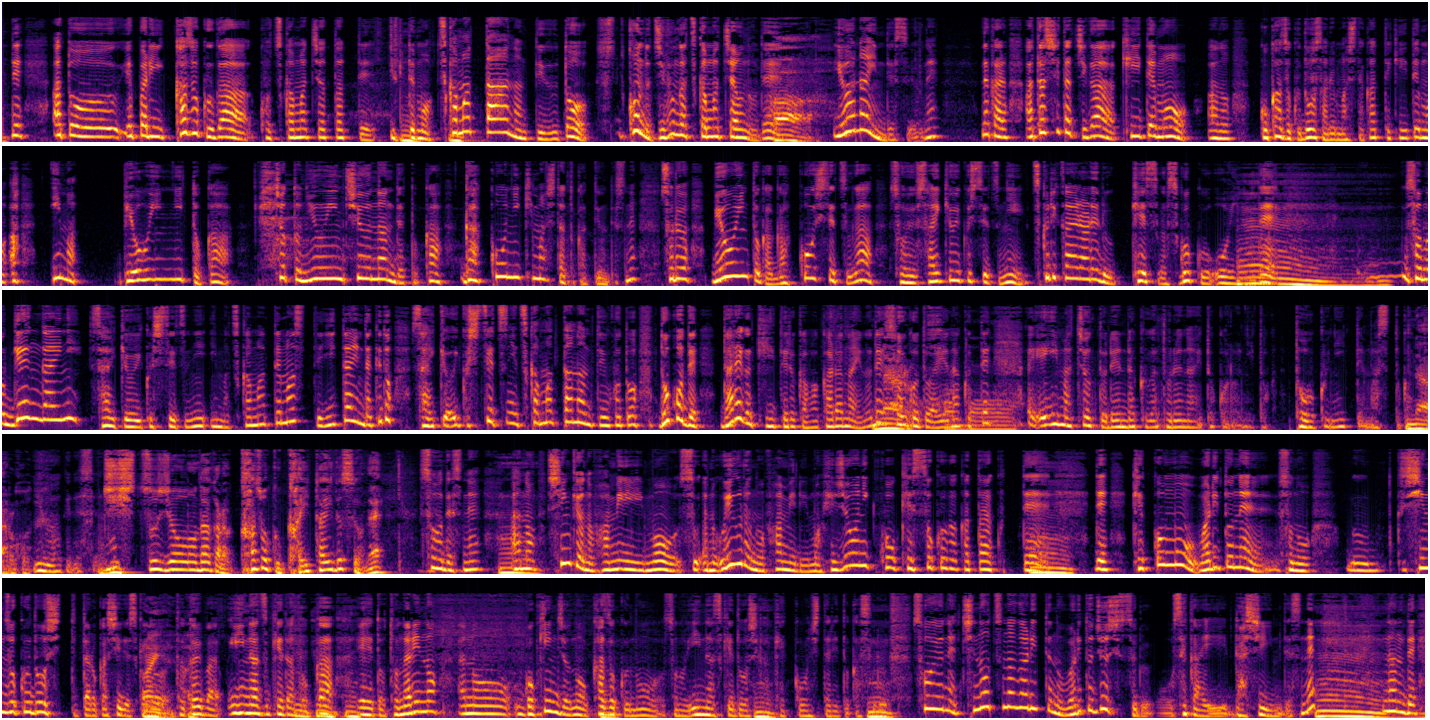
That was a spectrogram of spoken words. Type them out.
で、あと、やっぱり家族がこう捕まっちゃったって言っても、捕まったなんて言うと、今度自分が捕まっちゃうので、言わないんですよね。だから、私たちが聞いても、あの、ご家族どうされましたかって聞いても、あ、今、病院にとか、ちょっと入院中なんでとか、学校に行きましたとかって言うんですね。それは病院とか学校施設がそういう再教育施設に作り変えられるケースがすごく多いので、その現外に再教育施設に今捕まってますって言いたいんだけど、再教育施設に捕まったなんていうことをどこで誰が聞いてるかわからないので、そういうことは言えなくて、今ちょっと連絡が取れないところにとか。遠くに行ってますとかいうわけですよね。実質上のだから家族解体ですよね。そうですね。うん、あの、新疆のファミリーも、あの、ウイグルのファミリーも非常にこう結束が固くて、うん、で、結婚も割とね、その、親族同士って言ったらおかしいですけど、はい、例えば、言い名付けだとか、えっ、と、隣の、あの、ご近所の家族の、その、言い名付け同士が結婚したりとかする、うん、そういうね、血のつながりっていうのを割と重視する世界らしいんですね。なんで、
